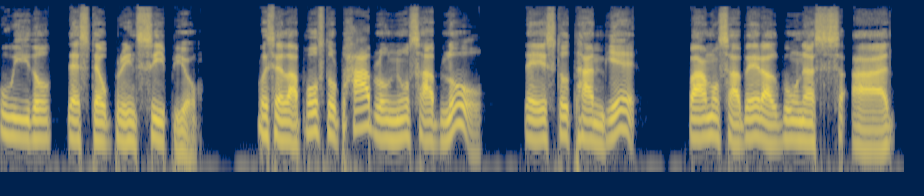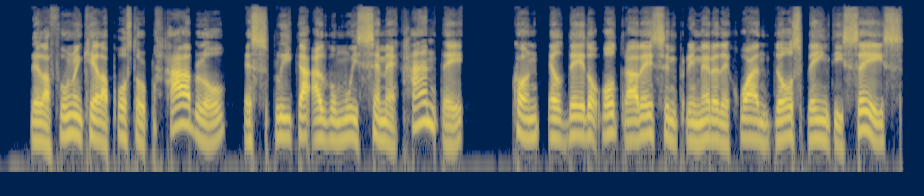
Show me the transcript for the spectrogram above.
oído desde el principio. Pues el apóstol Pablo nos habló de esto también. Vamos a ver algunas uh, de la forma en que el apóstol Pablo explica algo muy semejante con el dedo otra vez en 1 de Juan 2.26.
